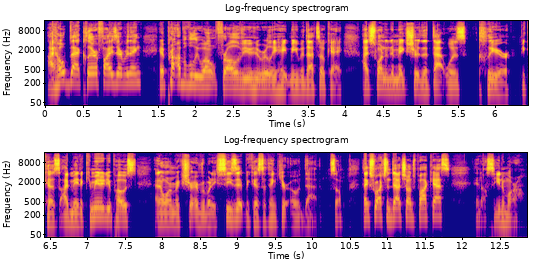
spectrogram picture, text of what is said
I hope that clarifies everything. It probably won't for all of you who really hate me, but that's okay. I just wanted to make sure that that was clear because I made a community post and I want to make sure everybody sees it because I think you're owed that. So thanks for watching Dad Challenge podcast, and I'll see you tomorrow.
